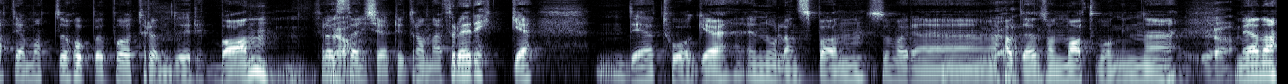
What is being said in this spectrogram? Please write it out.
at jeg måtte hoppe på Trønderbanen fra ja. Steinkjer til Trondheim for å rekke det toget, Nordlandsbanen, som var, eh, hadde en sånn matvogn eh, med, da.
